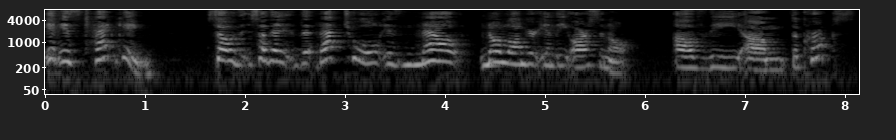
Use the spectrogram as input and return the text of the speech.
it is tanking. So, so the, the, that tool is now no longer in the arsenal of the um, the crooks,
